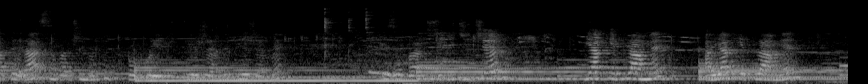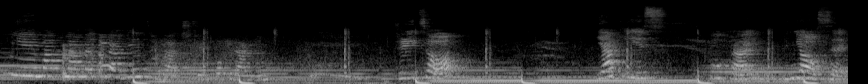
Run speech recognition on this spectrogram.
A teraz zobaczymy, tu bierzemy, bierzemy. I zobaczcie, widzicie? Jakie plamy? A jakie plamy? Nie ma plamy prawie, zobaczcie, po praniu. Czyli co? Jaki jest tutaj wniosek?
